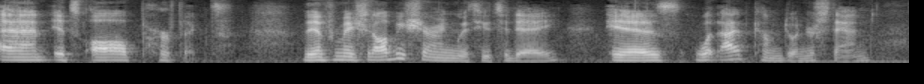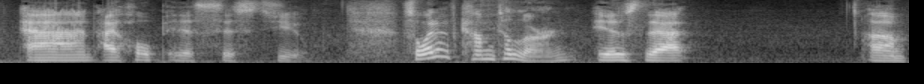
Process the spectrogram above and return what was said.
and it's all perfect. The information I'll be sharing with you today is what I've come to understand and I hope it assists you. So what I've come to learn is that um,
